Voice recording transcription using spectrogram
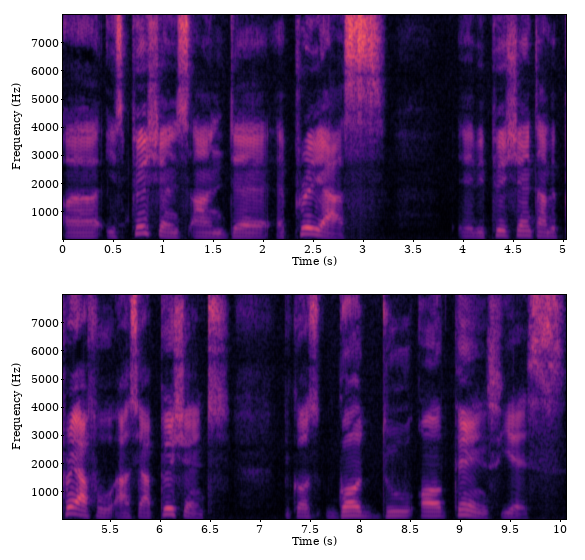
uh, is patience and uh, prayers. Uh, be patient and be prayerful as you are patient, because God do all things. Yes,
